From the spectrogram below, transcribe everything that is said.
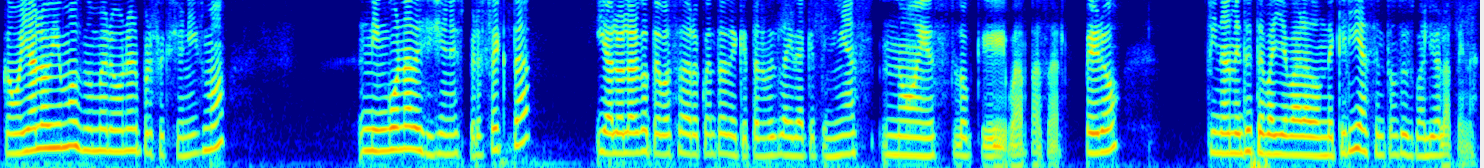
Como ya lo vimos, número uno, el perfeccionismo. Ninguna decisión es perfecta y a lo largo te vas a dar cuenta de que tal vez la idea que tenías no es lo que va a pasar, pero finalmente te va a llevar a donde querías, entonces valió la pena.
